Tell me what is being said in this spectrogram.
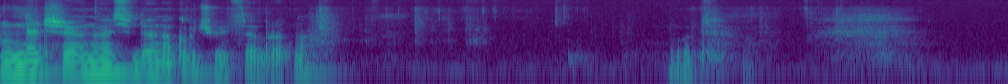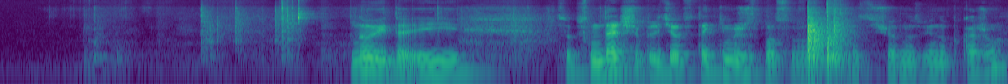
Дальше она сюда накручивается обратно. Вот. Ну и, да, и, собственно, дальше плетется таким же способом. Сейчас еще одно звено покажу.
